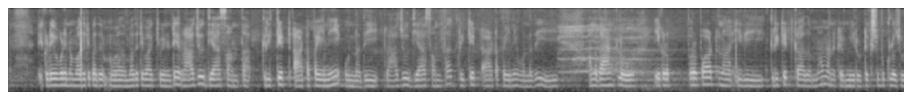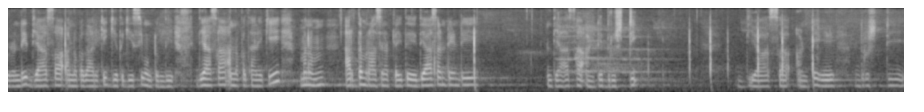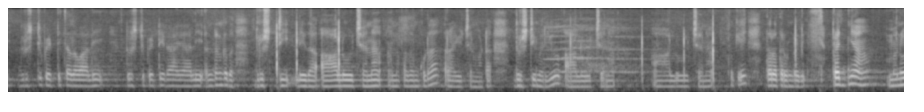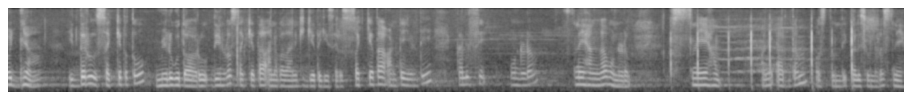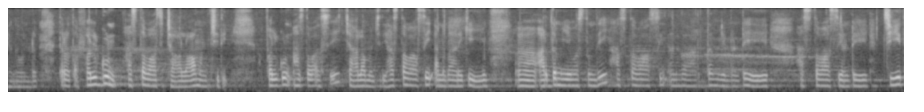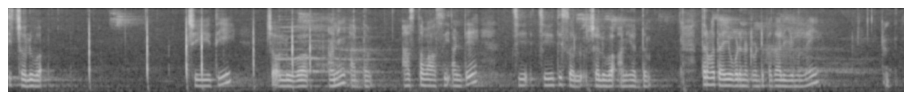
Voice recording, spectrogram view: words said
ఇక్కడ ఇవ్వబడిన మొదటి పద మొదటి వాక్యం ఏంటంటే రాజు ధ్యాస అంతా క్రికెట్ ఆటపైనే ఉన్నది. రాజు ధ్యాస అంతా క్రికెట్ ఆటపైనే ఉన్నది. అన్న దాంట్లో ఇక్కడ పొరపాటున ఇది క్రికెట్ కాదమ్మా. మనకి మీరు టెక్స్ట్ బుక్లో చూడండి. ధ్యాస అన్న పదానికి గీత గీసి ఉంటుంది. ధ్యాస అన్న పదానికి మనం అర్థం రాసినట్లయితే ధ్యాస అంటే ఏంటి? ధ్యాస అంటే దృష్టి. ధ్యాస అంటే దృష్టి దృష్టి పెట్టి చదవాలి దృష్టి పెట్టి రాయాలి అంటాను కదా. దృష్టి లేదా ఆలోచన అన్న పదం కూడా రాయొచ్చు అనమాట దృష్టి మరియు ఆలోచన ఆలోచన. ఓకే? తర్వాత రెండోది. ప్రజ్ఞ మనోజ్ఞ ఇద్దరు సఖ్యతతో మెలుగుతారు. దీనిలో సఖ్యత అన్న పదానికి గీత గీశారు. సఖ్యత అంటే ఏంటి? కలిసి ఉండడం స్నేహంగా ఉండడం. స్నేహం. అని అర్థం వస్తుంది. కలిసి ఉండడం స్నేహంగా ఉండడం. తర్వాత ఫల్గుణ్ హస్తవాసి చాలా మంచిది. ఫల్గుణ్ హస్తవాసి చాలా మంచిది. హస్తవాసి అన్నదానికి అర్థం ఏమొస్తుంది? హస్తవాసి అనగా అర్థం ఏంటంటే హస్తవాసి అంటే చేతి చలువ. చేతి చలువ అని అర్థం. హస్తవాసి అంటే చే చేతి చలు చలువ అని అర్థం. తర్వాత ఇవ్వబడినటువంటి పదాలు ఏమున్నాయి?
